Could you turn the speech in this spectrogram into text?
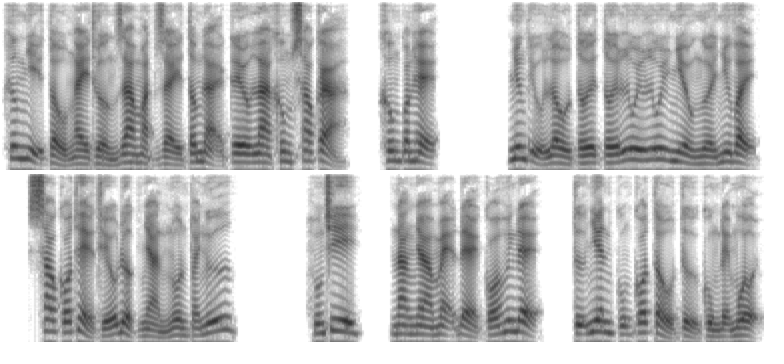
Khương nhị tẩu ngày thường ra mặt dày tâm đại kêu là không sao cả, không quan hệ. Nhưng tiểu lầu tới tới lui lui nhiều người như vậy, sao có thể thiếu được nhàn ngôn toái ngữ. huống chi, nàng nhà mẹ đẻ có huynh đệ, tự nhiên cũng có tẩu tử cùng đệ muội.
